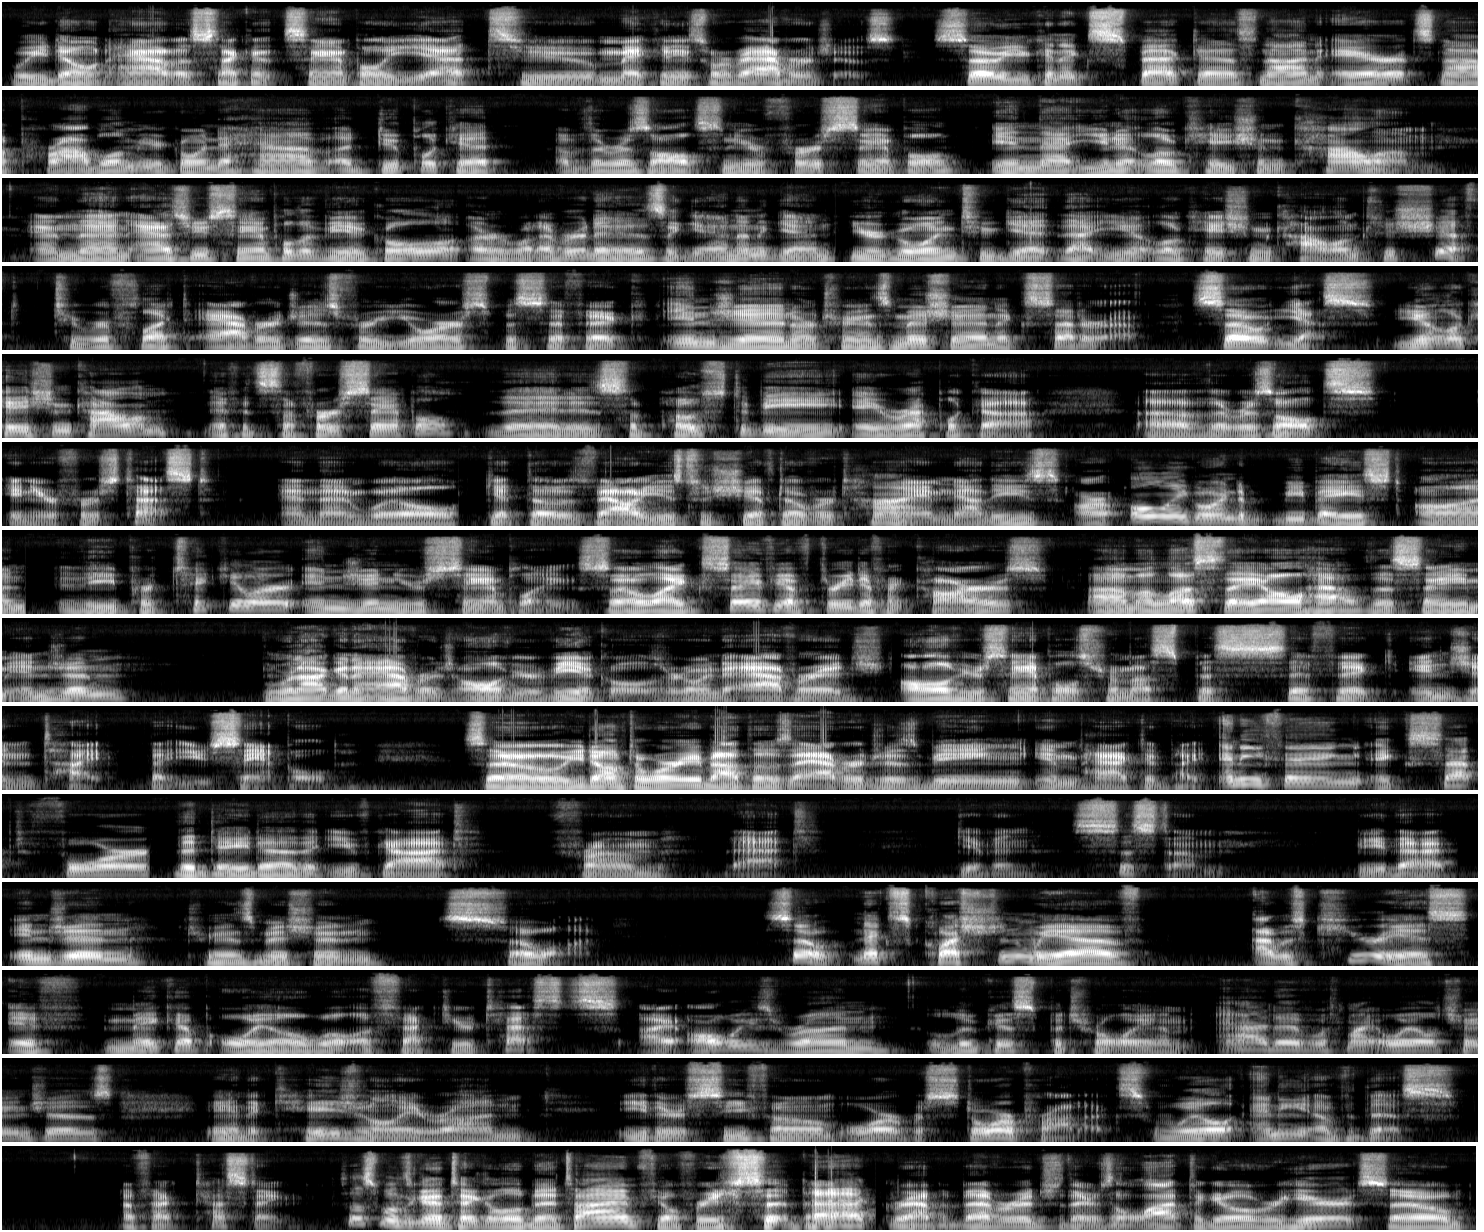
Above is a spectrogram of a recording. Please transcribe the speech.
We don't have a second sample yet to make any sort of averages. So you can expect, and it's not an error, it's not a problem, you're going to have a duplicate of the results in your first sample in that unit location column. And then as you sample the vehicle or whatever it is again and again, you're going to get that unit location column to shift to reflect averages for your specific engine or transmission, etc. So yes, unit location column, if it's the first sample, that is supposed to be a replica of the results in your first test and then we'll get those values to shift over time. Now, these are only going to be based on the particular engine you're sampling. So, like, say if you have three different cars, um, unless they all have the same engine, we're not going to average all of your vehicles. We're going to average all of your samples from a specific engine type that you sampled. So you don't have to worry about those averages being impacted by anything except for the data that you've got from that given system, be that engine, transmission, so on. So, next question we have I was curious if makeup oil will affect your tests. I always run Lucas Petroleum additive with my oil changes and occasionally run either Seafoam or Restore products. Will any of this affect testing? So this one's going to take a little bit of time. Feel free to sit back, grab a beverage. There's a lot to go over here. So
